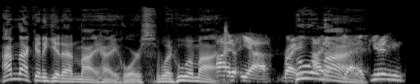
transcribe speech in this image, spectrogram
i'm not going to get on my high horse what who am i I don't. Yeah, right. Who am don't- I? Yeah, if you didn't,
